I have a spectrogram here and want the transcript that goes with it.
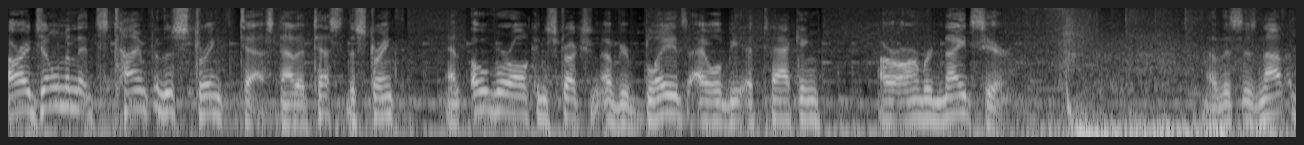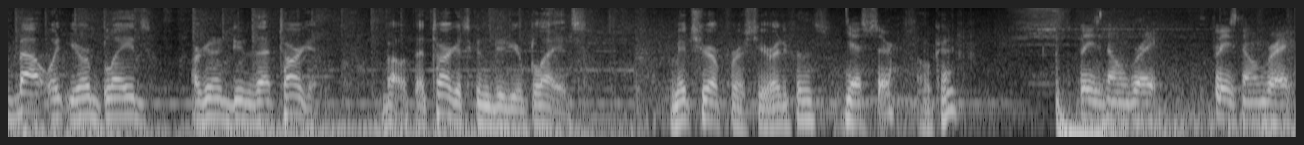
All right, gentlemen, it's time for the strength test. Now, to test the strength and overall construction of your blades, I will be attacking our armored knights here. Now, this is not about what your blades are going to do to that target, about what that target's going to do to your blades. Mitch, you're up first. You ready for this? Yes, sir. Okay. Please don't break. Please don't break.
